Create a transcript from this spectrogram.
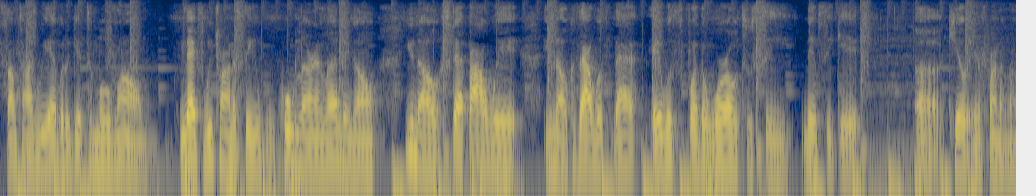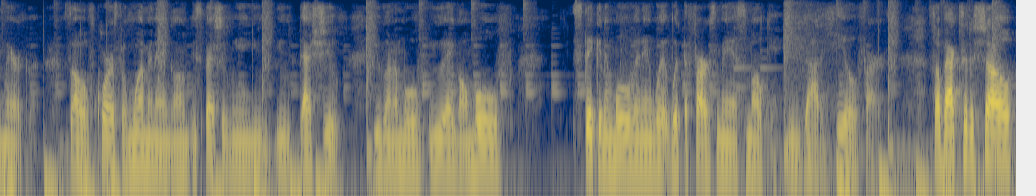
sometimes we able to get to move on. Next, we trying to see who Lauren London going you know, step out with you know, because that was that it was for the world to see Nipsey get uh, killed in front of America. So of course a woman ain't gonna, especially when you you that's you, You're gonna move. You ain't gonna move, sticking and moving and with with the first man smoking. You gotta heal first. So back to the show.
